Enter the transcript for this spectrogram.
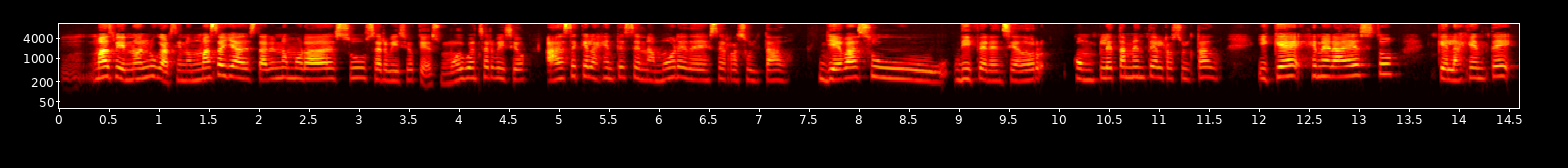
más bien no en lugar, sino más allá de estar enamorada de su servicio, que es muy buen servicio, hace que la gente se enamore de ese resultado. Lleva su diferenciador completamente al resultado. ¿Y qué genera esto? Que la gente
